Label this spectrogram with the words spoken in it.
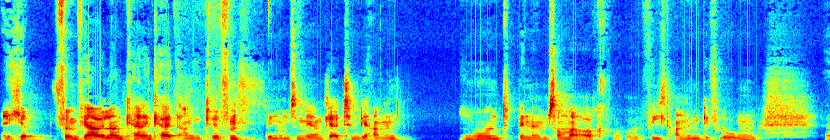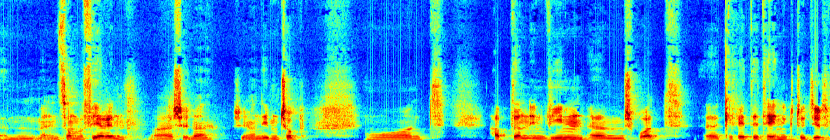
Ich habe fünf Jahre lang keinen Kite angegriffen, bin umso mehr am Gleitschirm gehangen und bin im Sommer auch viel Tandem geflogen, ähm, meinen Sommerferien. War ein schöner, schöner Nebenjob. Und habe dann in Wien ähm, Sportgerätetechnik äh, studiert.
